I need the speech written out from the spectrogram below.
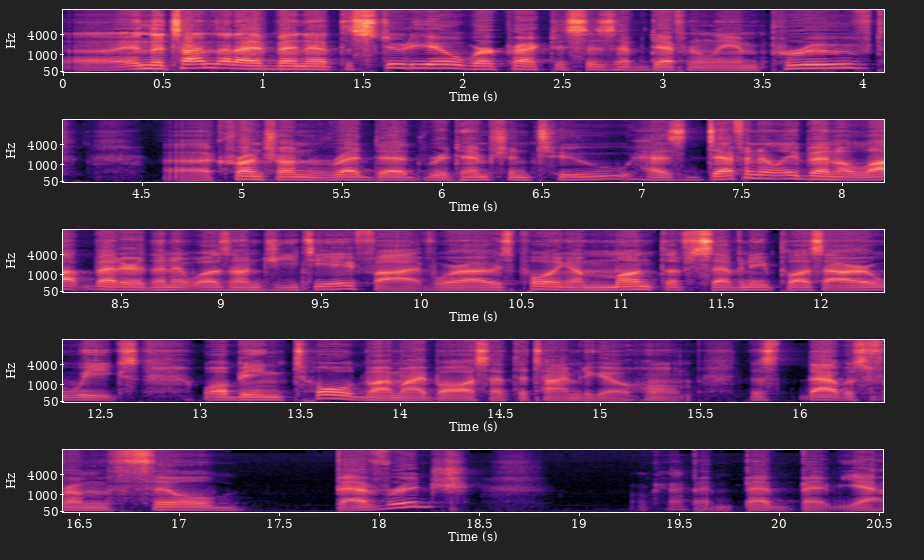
Uh, in the time that I've been at the studio, work practices have definitely improved. Uh, crunch on Red Dead Redemption 2 has definitely been a lot better than it was on GTA 5, where I was pulling a month of 70 plus hour weeks while being told by my boss at the time to go home. This That was from Phil Beveridge? okay. Be- be- be- yeah.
